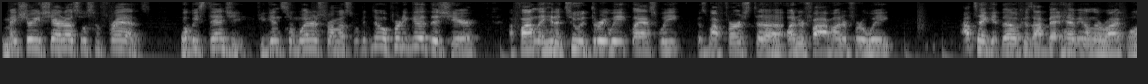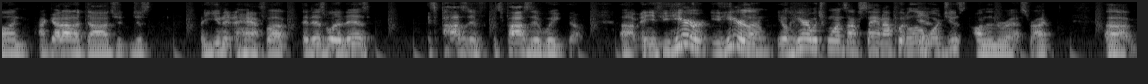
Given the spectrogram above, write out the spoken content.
Make sure you're sharing us with some friends. Don't be stingy. If you're getting some winners from us, we've been doing pretty good this year. I finally hit a two and three week last week. It was my first uh, under 500 for a week. I'll take it though because I bet heavy on the right one. I got out of Dodge just a unit and a half up. It is what it is. It's positive. It's positive week though. Um, and if you hear you hear them, you'll hear which ones I'm saying I put a little Yeah. more juice on than the rest, right? Um,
